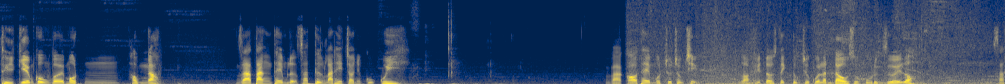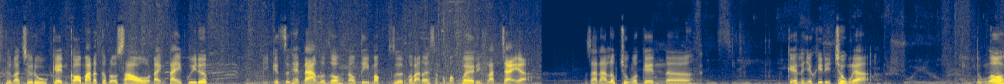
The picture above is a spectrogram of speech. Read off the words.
Thủy kiếm cùng với một ừ, hồng ngọc. Gia tăng thêm lượng sát thương lát hit cho những cú quy. Và có thêm một chút chống chịu. Rồi fiddle stick tung chiêu cuối lần đầu xuống khu đường dưới rồi. Sát thương là chưa đủ. Kên có mặt ở cấp độ 6 đánh tay quy đớp bị kiệt sức hết đam luôn rồi. Nauti móc dướn các bạn ơi sao không móc về đi flash chạy ạ? Ra đa lốc chúng vào kên uh, ờ, kên là nhiều khi đi chung đấy ạ đúng rồi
